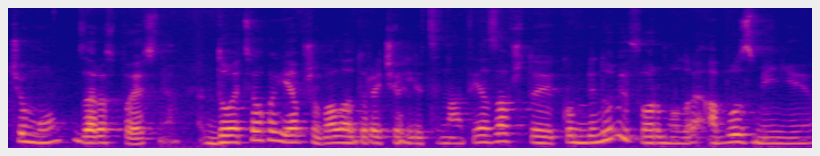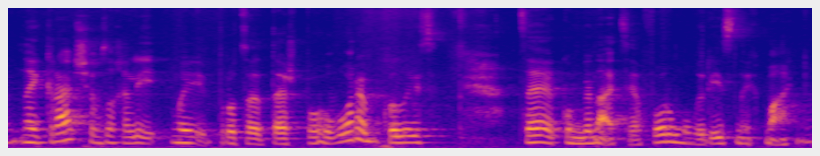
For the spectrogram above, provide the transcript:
Чому? Зараз поясню. До цього я вживала, до речі, гліцинат. Я завжди комбіную формули або змінюю. Найкраще взагалі, ми про це теж поговоримо колись. Це комбінація формул різних магнів.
